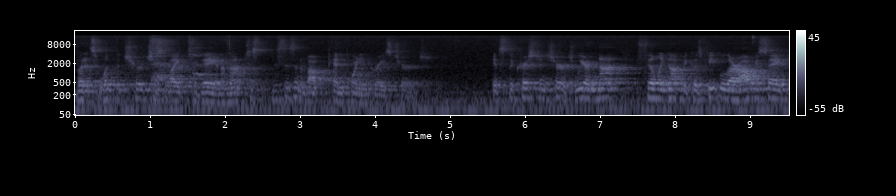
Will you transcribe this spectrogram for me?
But it's what the church is like today. And I'm not just, this isn't about pinpointing Grace Church. It's the Christian church. We are not filling up because people are always saying,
